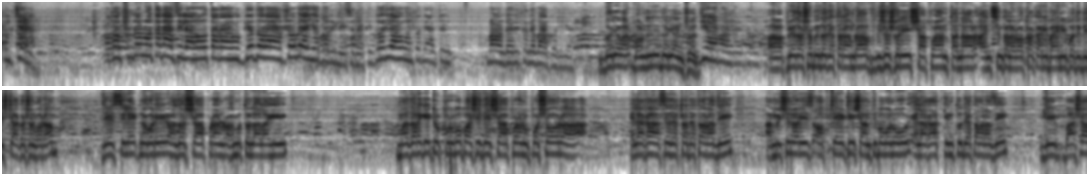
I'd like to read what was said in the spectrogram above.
খুলছে না। ওখান সুরের মতো আছিল ও তারা গিয়ে ধরা সবে আইয়া ধরি লইছে নাকি ধরিয়া ও অন্তনে আনছেন বাউন্ডারি তুলে বার করিয়া। দরিয়া বাউন্ডারি দরিয়া অঞ্চল। জি বাউন্ডারি প্রিয় দর্শক বিন্দু দেখতারা আমরা বিশেষ করে শাহপুরান থানার আইন শৃঙ্খলা রক্ষাকারী বাহিনীর প্রতি দৃষ্টি আকর্ষণ করাম যে সিলেট নগরীর হজরত শাহপুরান রহমতুল্লাহ আলাহি মাদার গেটের পূর্ব পাশে যে শাহপুরান উপশহর এলাকা আছে যেটা দেখতে পারা যে মিশনারিজ অফ চ্যারিটি শান্তি ভবন ও এলাকাত কিন্তু দেখতে পারা যে যে বাসা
